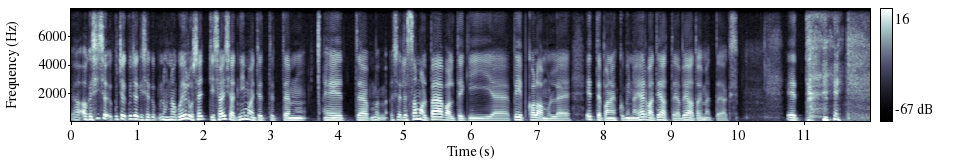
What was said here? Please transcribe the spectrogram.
aga siis kuidagi, kuidagi see noh, nagu elu sättis asjad niimoodi, et, et, et sellel samal päeval tegi äh, Peep Kala mulle ettepaneku minna Järva Teataja peatoimetajaks. et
